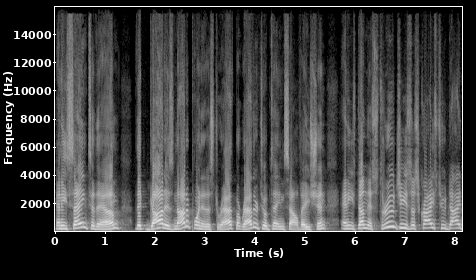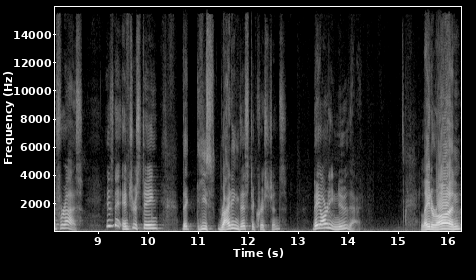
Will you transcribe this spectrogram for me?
And he's saying to them that God has not appointed us to wrath, but rather to obtain salvation. And he's done this through Jesus Christ who died for us. Isn't it interesting that he's writing this to Christians? They already knew that. Later on,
